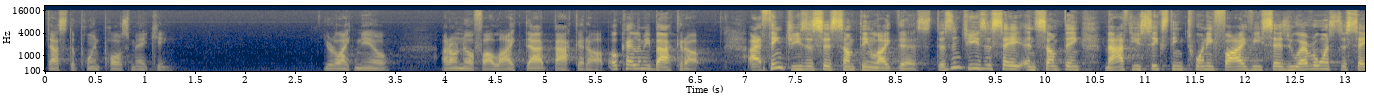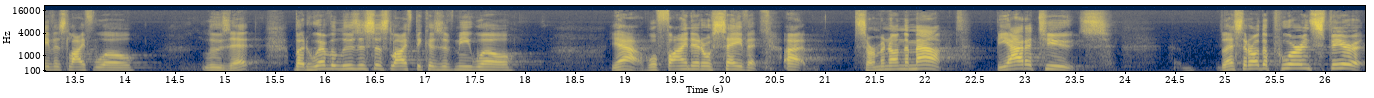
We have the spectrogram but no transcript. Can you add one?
That's the point Paul's making. You're like, Neil, I don't know if I like that. Back it up. Okay, let me back it up. I think Jesus says something like this. Doesn't Jesus say in something, Matthew 16 25, he says, Whoever wants to save his life will lose it, but whoever loses his life because of me will, yeah, will find it or save it. Uh, Sermon on the Mount, Beatitudes. Blessed are the poor in spirit.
